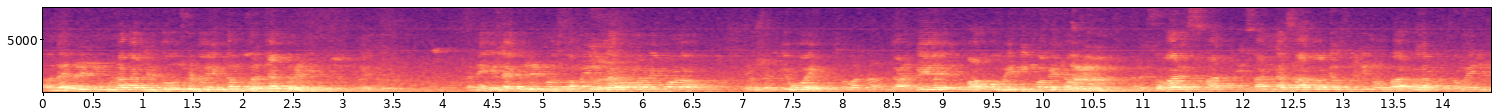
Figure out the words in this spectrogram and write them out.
અ, લાઇબ્રેરીની મુલાકાત લેતો હોઉં છું તો એકદમ ભરચક ભરેલી હોય છે લાઇબ્રેરી અને એ લાઇબ્રેરીનો સમય વધારવા માટે પણ જો શક્ય હોય કારણ કે બાળકો વેઇટિંગમાં બેઠા હોય અને સવારે સાતથી સાંજના સાત વાગ્યા સુધીનો બાર કલાકનો સમય છે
